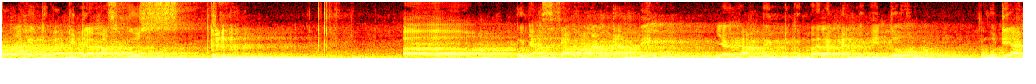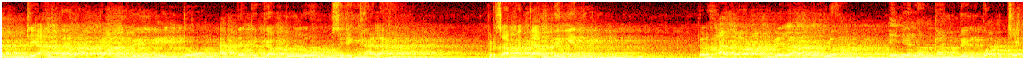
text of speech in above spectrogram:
orang itu Pak di Damaskus uh, punya sekawanan kambing ya kambing digembalakan begitu kemudian di antara kambing itu ada 30 serigala bersama kambing itu terus ada orang bilang loh ini loh kambing kok cek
